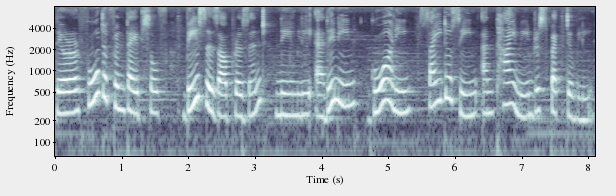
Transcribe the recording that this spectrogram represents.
there are four different types of bases are present namely adenine, guanine, cytosine and thymine respectively.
